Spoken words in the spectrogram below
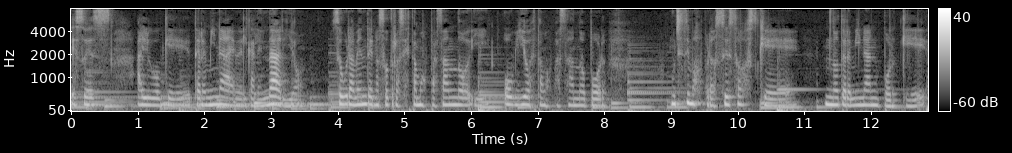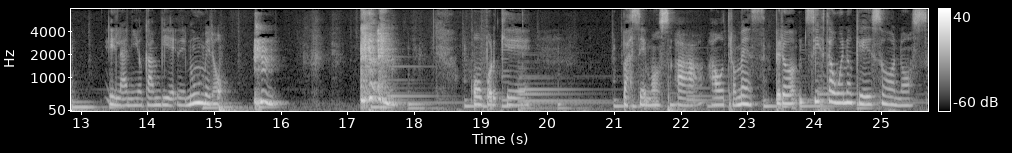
eso es algo que termina en el calendario. Seguramente nosotros estamos pasando y obvio estamos pasando por muchísimos procesos que no terminan porque el año cambie de número o porque pasemos a, otro mes. Pero sí está bueno que eso nos,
